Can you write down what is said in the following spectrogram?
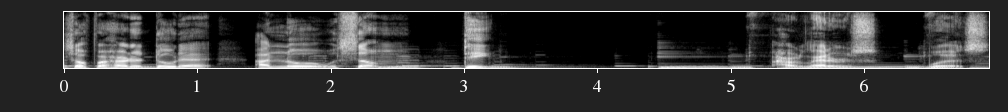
So for her to do that, I knew it was something deep. Her letters was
